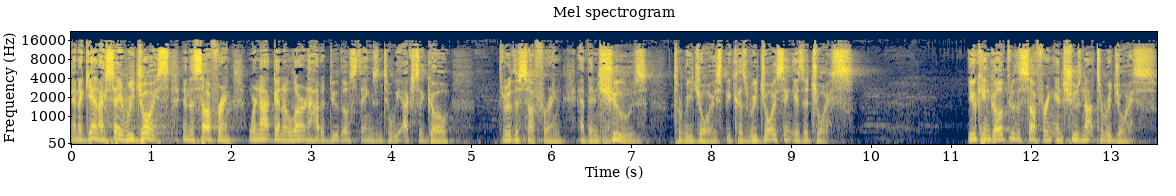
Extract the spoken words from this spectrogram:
and again, I say rejoice in the suffering, we're not going to learn how to do those things until we actually go through the suffering and then choose to rejoice because rejoicing is a choice. You can go through the suffering and choose not to rejoice.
